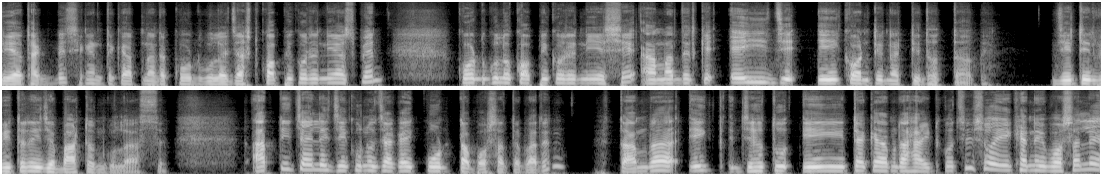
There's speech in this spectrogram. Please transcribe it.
দেওয়া থাকবে। সেখান থেকে আপনারা কোডগুলো জাস্ট কপি করে নিয়ে আসবেন। কোডগুলো কপি করে নিয়ে এসে আমাদেরকে এই যে এই কন্টেনারটি ধরতে হবে। যেটির ভিতরে এই যে বাটনগুলো আছে। আপনি চাইলে যে কোনো জায়গায় কোডটা বসাতে পারেন। তো আমরা এই যেহেতু এইটাকে আমরা হাইড করছি সো এখানে বসালে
